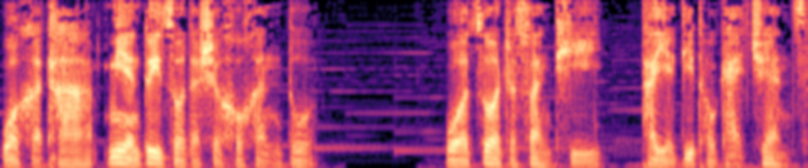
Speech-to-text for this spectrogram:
我和他面对坐的时候很多。我坐着算题，他也低头改卷子。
